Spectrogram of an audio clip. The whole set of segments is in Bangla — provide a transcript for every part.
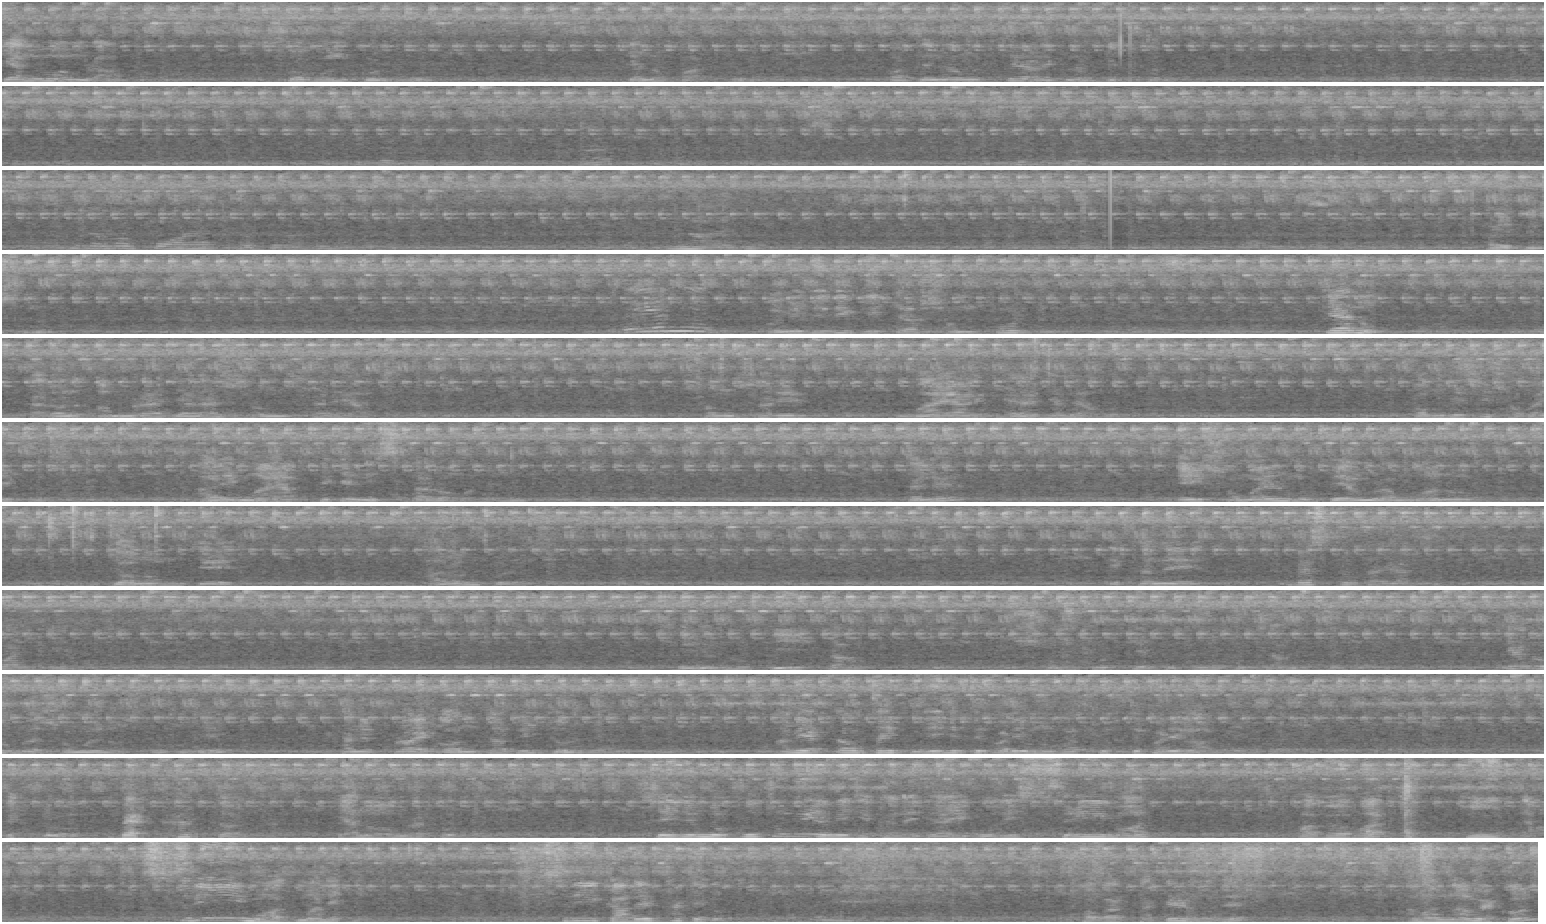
কেন আমরা শ্রবণ করব? কেন পাঠ করব? পাঠের নাম হচ্ছে আরেক নাম কীর্তন। হরে কৃষ্ণ এই আমি আমি যদি গীতা সম্পর্কে কেন কারণ আমরা যারা সংসারে আছি, সংসারের মায়ার ঘেরা জালে আবদ্ধ কম বেশি সবাই বুঝে আর এই মায়ার থেকে নিস্তার আমাদের। তাহলে এই সময়ের মধ্যে আমরা মানব জনম যে ধারণ করেছি এখানে ব্যস্ততায় আছি সেই জন্য গীতা সম্পর্কে প্রথমত জানতে হবে। কেন আমরা সময় নষ্ট করে এখানে প্রায় ঘণ্টা চলবে? আমি একটা অধ্যায় পড়ে যেতে পারি অনুবাদ করতে পারি লাভ একটু ব্যাখ্যার দরকার কেন আমরা করি সেই জন্য প্রথমেই আমি যেখানে যাই বলি শ্রীমৎ ভগবত গীতা। শ্রীমদ মানে কি? শ্রী কাদের থাকে গো? সবার থাকে আমাদের। আমার নাম এখন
